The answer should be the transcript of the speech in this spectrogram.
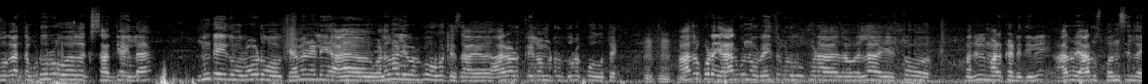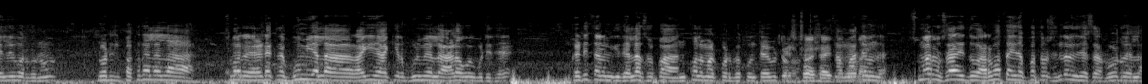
ಹೋಗಂತ ಹುಡುಗರು ಹೋಗಕ್ಕೆ ಸಾಧ್ಯ ಇಲ್ಲ. ಮುಂದೆ ಇದು ರೋಡು ಕೆಮನಹಳ್ಳಿ ಆ, ಒಳನಹಳ್ಳಿವರೆಗೂ ಹೋಗುತ್ತೆ ಆರೇಳು ಕಿಲೋಮೀಟರ್ ದೂರಕ್ಕೆ ಹೋಗುತ್ತೆ. ಆದ್ರೂ ಕೂಡ ಯಾರಿಗೂ ರೈತಗಳಿಗೂ ಕೂಡ ನಾವೆಲ್ಲ ಎಷ್ಟೋ ಮನವಿ ಮಾಡ್ಕೊಂಡಿದ್ದೀವಿ. ಯಾರು ಯಾರು ಸ್ಪಂದಿಸಿಲ್ಲ ಇಲ್ಲಿವರೆಗೂ ನೋಡಿ ಇಲ್ಲಿ ಪಕ್ಕದಲ್ಲೆಲ್ಲ ಸುಮಾರು ಎರಡು ಎಕರೆ ಭೂಮಿ ಎಲ್ಲ ರಾಗಿ ಹಾಕಿರೋ ಭೂಮಿ ಎಲ್ಲ ಹಾಳಾಗೋಗ್ಬಿಟ್ಟಿದೆ ಖಂಡಿತ ನಮ್ಗೆ ಇದೆಲ್ಲ ಸ್ವಲ್ಪ ಅನುಕೂಲ ಮಾಡ್ಕೊಡ್ಬೇಕು ಅಂತ ಹೇಳ್ಬಿಟ್ಟು ನಮ್ಮ ಮಾಧ್ಯಮದ ಸುಮಾರು ಸರ್ ಇದು ಅರವತ್ತೈದು ಎಪ್ಪತ್ತು ವರ್ಷದಿಂದ ಇದೆ ಸರ್ ರೋಡ್ ಎಲ್ಲ.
